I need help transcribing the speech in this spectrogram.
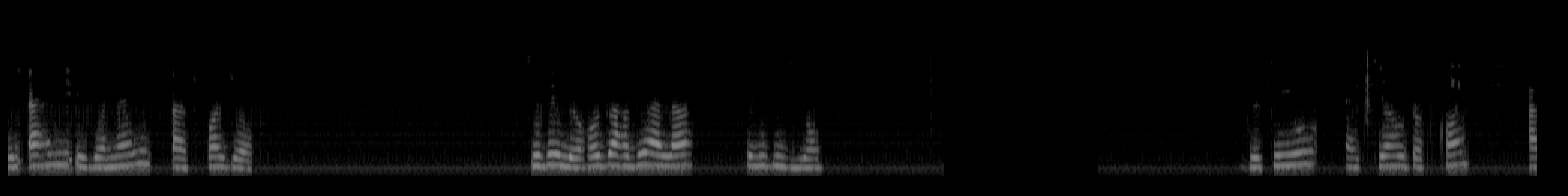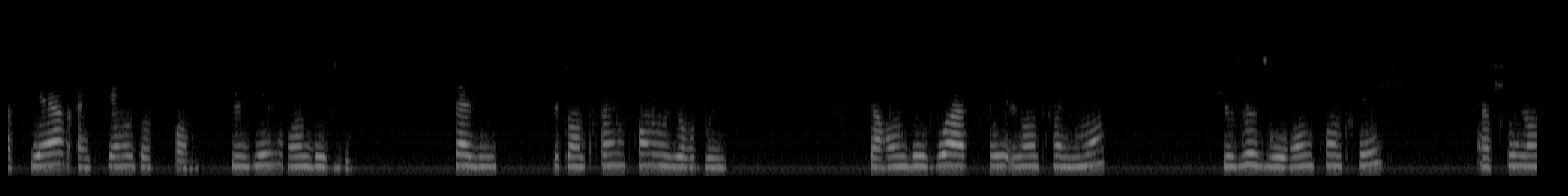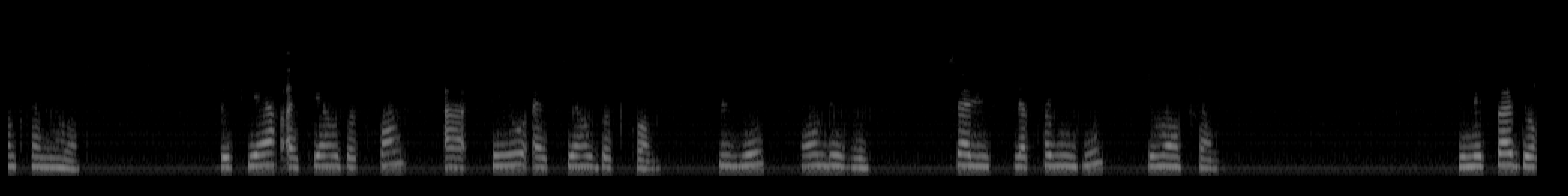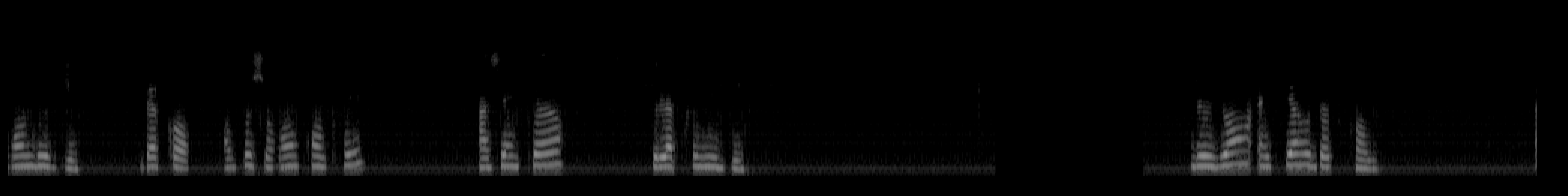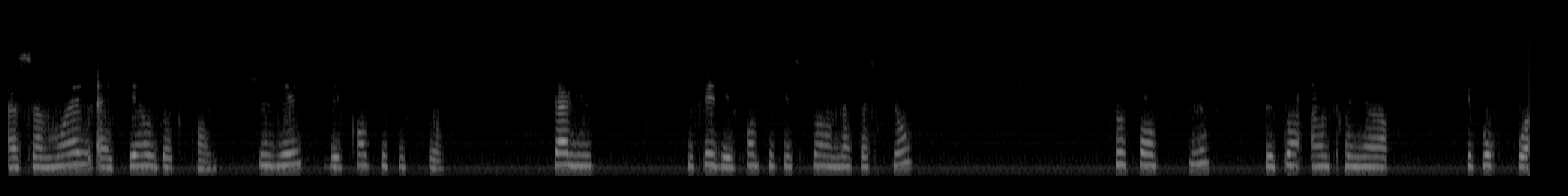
الأهلي et Zamalek à 3 heures. Je vais le regarder à la télévision. De Théo à Pierre.com. Sujet rendez-vous. Salut, tu t'entraînes quand aujourd'hui T'as rendez-vous après l'entraînement Je veux vous rencontrer après l'entraînement. De Pierre à Théo.com. Sujet rendez-vous. Salut, l'après-midi, je m'entraîne. Je n'ai pas de rendez-vous. D'accord, on peut se rencontrer à 5 heures de l'après-midi. De Jean.com à Samuel.com. Sujet des compétitions. Salut, tu fais des compétitions en natation? Que penses-tu de ton entraîneur et pourquoi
